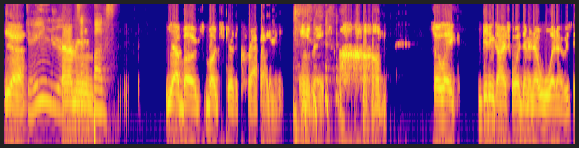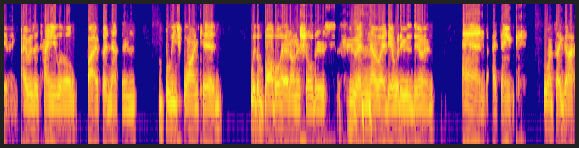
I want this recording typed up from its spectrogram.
Yeah, Danger. and I Is it mean, bugs? yeah, bugs. Bugs scare the crap out of me. Anyways, um, so like getting to high school, I didn't know what I was doing. I was a tiny little five foot nothing, bleach blonde kid with a bobblehead on his shoulders who had no idea what he was doing. And I think once I got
